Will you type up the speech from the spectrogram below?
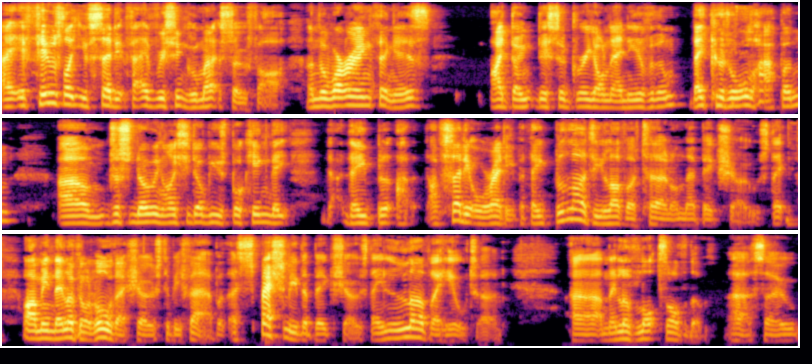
It feels like you've said it for every single match so far, and the worrying thing is, I don't disagree on any of them. They could all happen. Um, just knowing ICW's booking, they they I've said it already, but they bloody love a turn on their big shows. They, I mean, they love it on all their shows to be fair, but especially the big shows, they love a heel turn, uh, and they love lots of them. Uh, so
